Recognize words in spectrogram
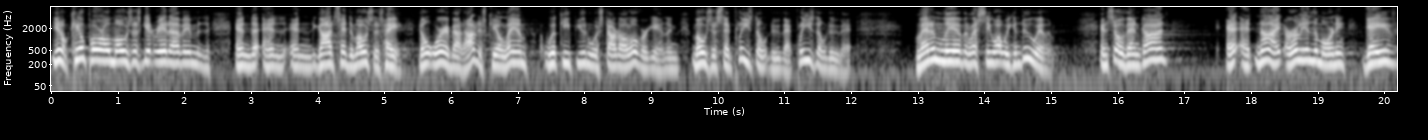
You know, kill poor old Moses, get rid of him. And, and, and, and God said to Moses, Hey, don't worry about it. I'll just kill lamb. We'll keep you and we'll start all over again. And Moses said, Please don't do that. Please don't do that. Let them live and let's see what we can do with them. And so then God, at, at night, early in the morning, gave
